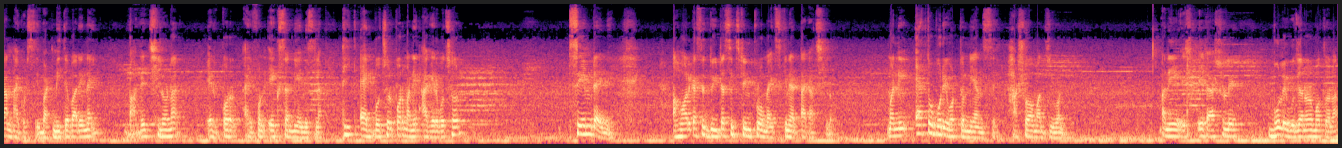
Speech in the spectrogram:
কান্না করছি বাট নিতে পারি নাই বাজেট ছিল না। এরপর আইফোন এক্সার নিয়ে নিয়েছিলাম ঠিক এক বছর পর মানে আগের বছর সেম টাইমে আমার কাছে দুইটা সিক্সটিন প্রো ম্যাক্স কেনার টাকা ছিল। মানে এত পরিবর্তন নিয়ে আনছে, হাসো আমার জীবন। মানে এটা আসলে বলে বোঝানোর মতো না।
